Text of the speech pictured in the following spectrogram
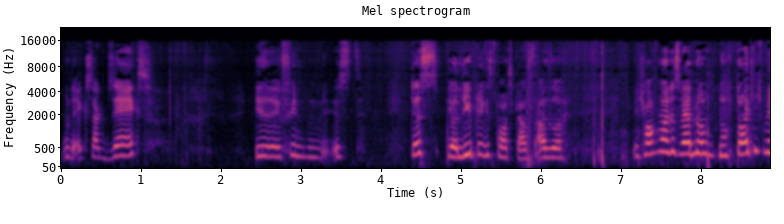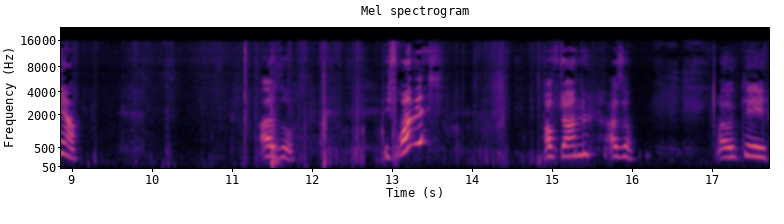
und exakt sechs finden, ist das ihr Lieblingspodcast. Also, ich hoffe mal, das werden noch, noch deutlich mehr. Also, ich freue mich auf dann. Also, okay.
